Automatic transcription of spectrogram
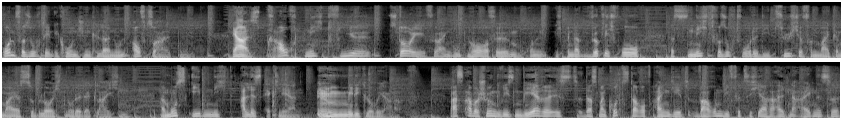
und versucht den ikonischen Killer nun aufzuhalten. Ja, es braucht nicht viel Story für einen guten Horrorfilm und ich bin da wirklich froh, dass nicht versucht wurde, die Psyche von Michael Myers zu beleuchten oder dergleichen. Man muss eben nicht alles erklären. Mediklorianer. Was aber schön gewesen wäre, ist, dass man kurz darauf eingeht, warum die 40 Jahre alten Ereignisse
